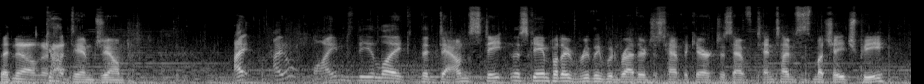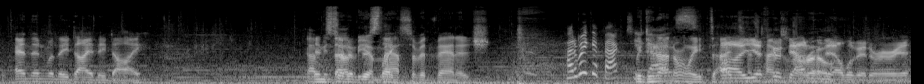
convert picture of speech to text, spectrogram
That No, they're not. goddamn jump. I I don't mind the like the down state in this game, but I really would rather just have the characters have ten times as much HP, and then when they die, they die. I mean, Instead that would of be a this, like- massive advantage. How do I get back to you We do guys? not normally die Uh, ten you have to times go down in in the elevator area.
